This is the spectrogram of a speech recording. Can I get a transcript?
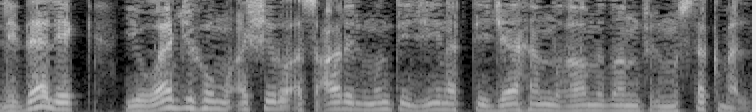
لذلك يواجه مؤشر أسعار المنتجين اتجاها غامضا في المستقبل.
